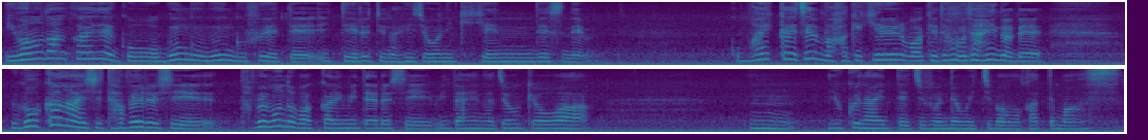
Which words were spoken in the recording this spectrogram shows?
今の段階でこうぐんぐんぐんぐん増えていっているっていうのは非常に危険ですね。こう毎回全部吐ききれるわけでもないので動かないし食べるし食べ物ばっかり見てるしみたいな状況はうん良くないって自分でも一番分かってます。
